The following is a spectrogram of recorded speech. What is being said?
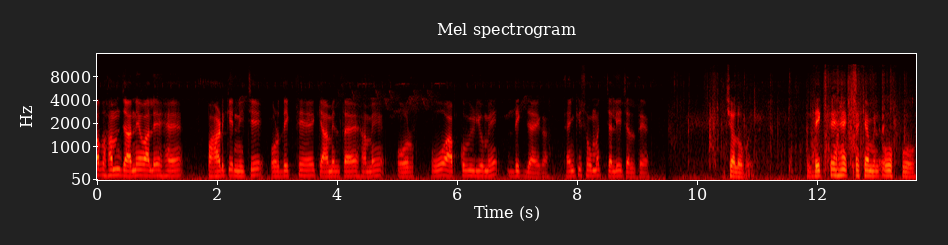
अब हम जाने वाले हैं पहाड़ के नीचे और देखते हैं क्या मिलता है हमें और वो आपको वीडियो में दिख जाएगा। थैंक यू सो मच चलिए चलते हैं। चलो भाई, देखते हैं क्या क्या मिले, ओहो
